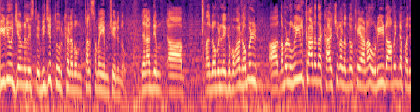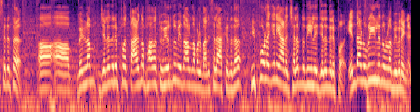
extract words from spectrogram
വീഡിയോ ജേർണലിസ്റ്റ് വിജിത് ഊർഖടവും തത്സമയം ചേരുന്നു. ഞാൻ ആദ്യം ആ, നോബലിലേക്ക് പോകാം. നോബിൾ നമ്മൾ ഉറിയിൽ കാണുന്ന കാഴ്ചകൾ എന്തൊക്കെയാണ്? ഉറി ഡാമിന്റെ പരിസരത്ത് വെള്ളം ജലനിരപ്പ് താഴ്ന്ന ഭാഗത്ത് ഉയർന്നു എന്നാണ് നമ്മൾ മനസ്സിലാക്കുന്നത്. ഇപ്പോൾ എങ്ങനെയാണ് ജലം നദിയിലെ ജലനിരപ്പ്? എന്താണ് ഉറിയിൽ നിന്നുള്ള വിവരങ്ങൾ?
